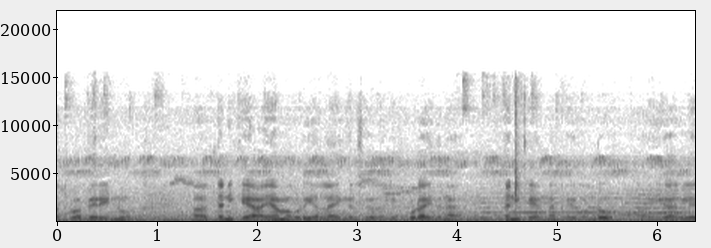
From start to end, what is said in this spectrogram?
ಅಥವಾ ಬೇರೆ ಇನ್ನೂ ತನಿಖೆಯ ಆಯಾಮಗಳು ಎಲ್ಲ ಎಂಗಲ್ಸ್ಗಳಲ್ಲಿ ಕೂಡ ಇದನ್ನು ತನಿಖೆಯನ್ನು ಕೈಗೊಂಡು ಈಗಾಗಲೇ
